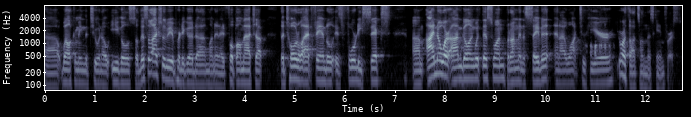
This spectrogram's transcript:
oh, uh, welcoming the two and zero oh Eagles. So this will actually be a pretty good uh, Monday Night Football matchup. The total at FanDuel is forty six. Um, I know where I'm going with this one, but I'm going to save it, and I want to hear your thoughts on this game first.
